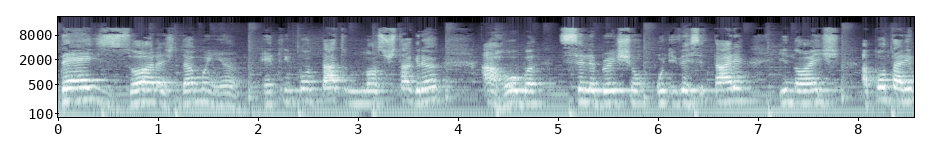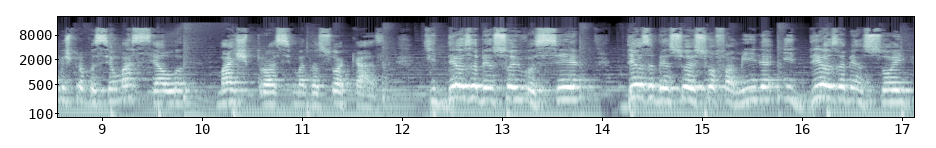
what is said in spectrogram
10 horas da manhã. Entre em contato no nosso Instagram, arroba Celebration Universitária, e nós apontaremos para você uma célula mais próxima da sua casa. Que Deus abençoe você, Deus abençoe a sua família e Deus abençoe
